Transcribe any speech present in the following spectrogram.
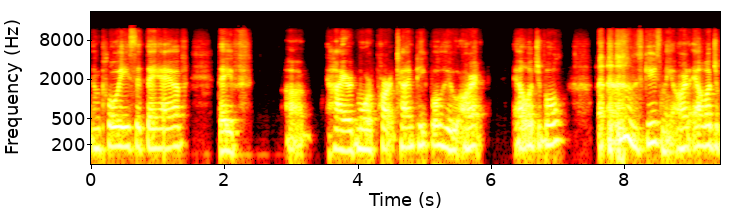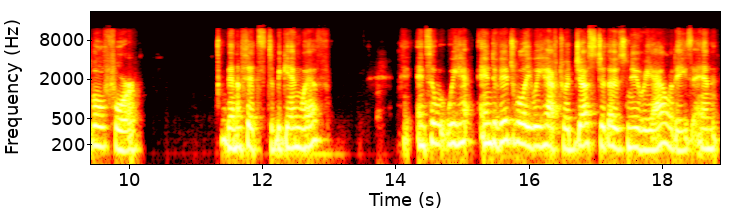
employees that they have. They've uh, hired more part time people who aren't eligible, excuse me, aren't eligible for benefits to begin with. And so we ha- individually we have to adjust to those new realities and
